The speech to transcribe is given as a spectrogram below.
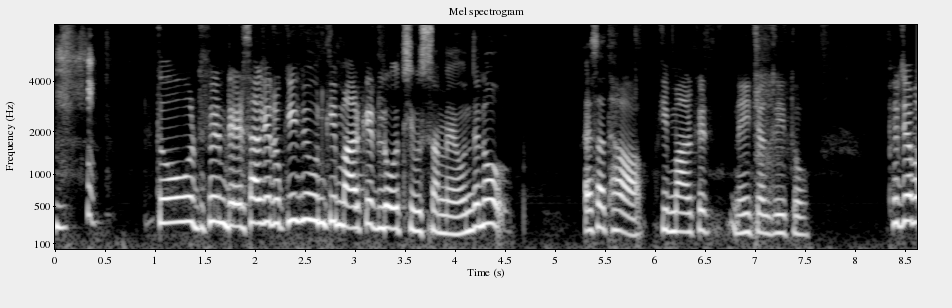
तो फ़िल्म डेढ़ साल की रुकी क्योंकि उनकी मार्केट लो थी उस समय। उन दिनों ऐसा था कि मार्केट नहीं चल रही तो। फिर जब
